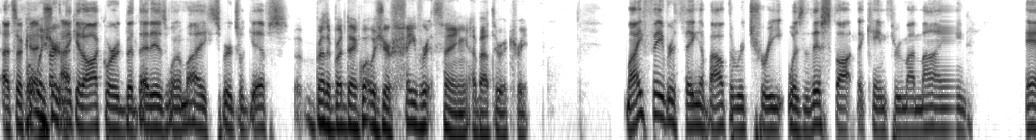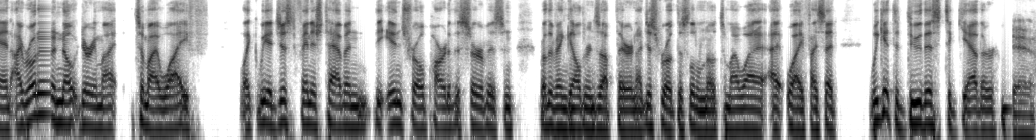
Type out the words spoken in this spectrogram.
that's okay. What was your, make it awkward, but that is one of my spiritual gifts. Brother Buddenk, what was your favorite thing about the retreat? My favorite thing about the retreat was this thought that came through my mind. And I wrote a note during my to my wife. Like we had just finished having the intro part of the service, and Brother Van Gelderen's up there. And I just wrote this little note to my uh, wife. I said, We get to do this together. Yeah.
